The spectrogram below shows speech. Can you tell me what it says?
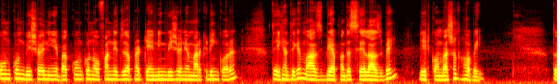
কোন কোন বিষয় নিয়ে বা কোন কোন অফার নিয়ে যদি আপনার ট্রেন্ডিং বিষয় নিয়ে মার্কেটিং করেন, তো এখান থেকে মাস্ট বি আপনাদের সেল আসবেই লিড কনভার্সন হবেই। তো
